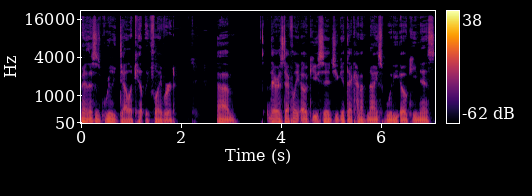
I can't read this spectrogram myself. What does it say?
man, this is really delicately flavored. Um, there is definitely oak usage. You get that kind of nice woody oakiness.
